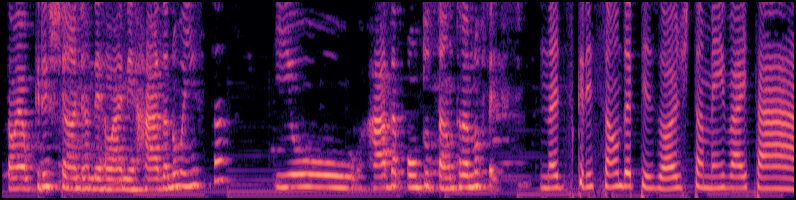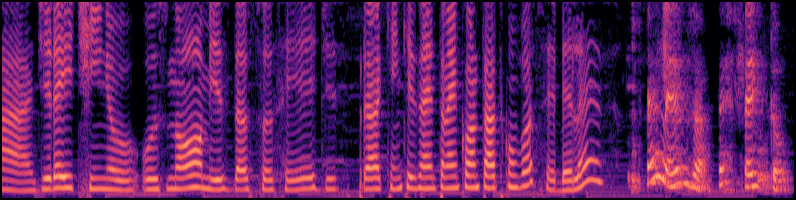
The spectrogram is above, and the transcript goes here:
Então é o Cristiane underline Rada no Insta e o rada.tantra no Face. Na descrição do episódio também vai estar tá direitinho os nomes das suas redes para quem quiser entrar em contato com você, beleza? Beleza, perfeito.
